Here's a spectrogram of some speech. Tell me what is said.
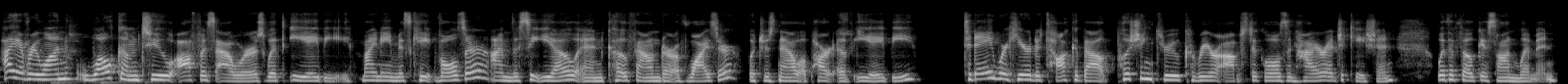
Hi, everyone. Welcome to Office Hours with EAB. My name is Kate Volzer. I'm the CEO and co founder of Wiser, which is now a part of EAB. Today, we're here to talk about pushing through career obstacles in higher education with a focus on women.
